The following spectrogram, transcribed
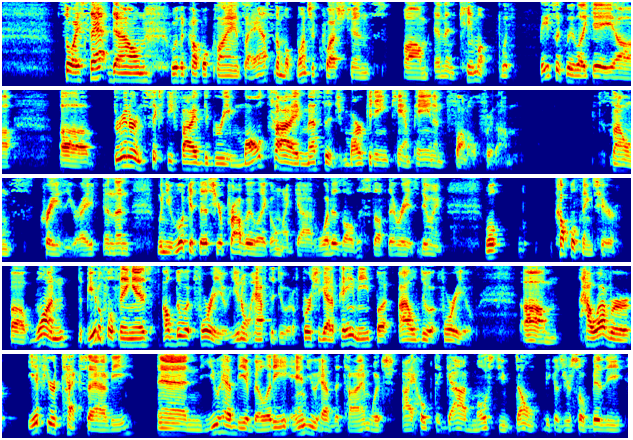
So I sat down with a couple clients. I asked them a bunch of questions, um, and then came up with basically like a uh, uh, 365 degree multi message marketing campaign and funnel for them. Sounds crazy, right? And then when you look at this, you're probably like, oh my God, what is all this stuff that Ray is doing? Well, a couple things here. Uh, one, the beautiful thing is I'll do it for you. You don't have to do it. Of course, you got to pay me, but I'll do it for you. Um, however, if you're tech savvy and you have the ability and you have the time, which I hope to God most you don't because you're so busy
